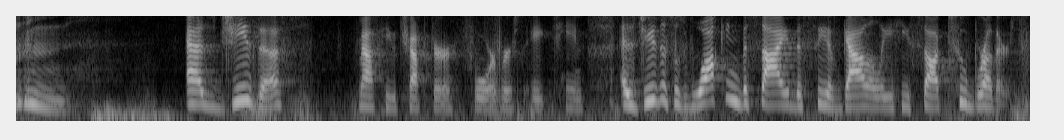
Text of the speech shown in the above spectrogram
As Jesus, Matthew chapter 4, verse 18. As Jesus was walking beside the Sea of Galilee, he saw two brothers.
